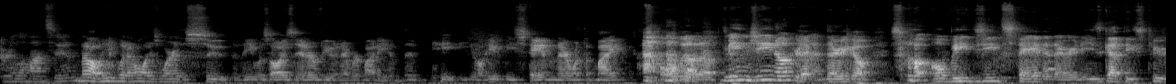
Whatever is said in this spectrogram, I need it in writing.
Gorilla Monsoon. No, he would always wear the suit, and he was always interviewing everybody. And then he, you know, he'd be standing there with the mic, holding it up. mean Gene There, Okerlund. there you go. So OBG's standing there, and he's got these two.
